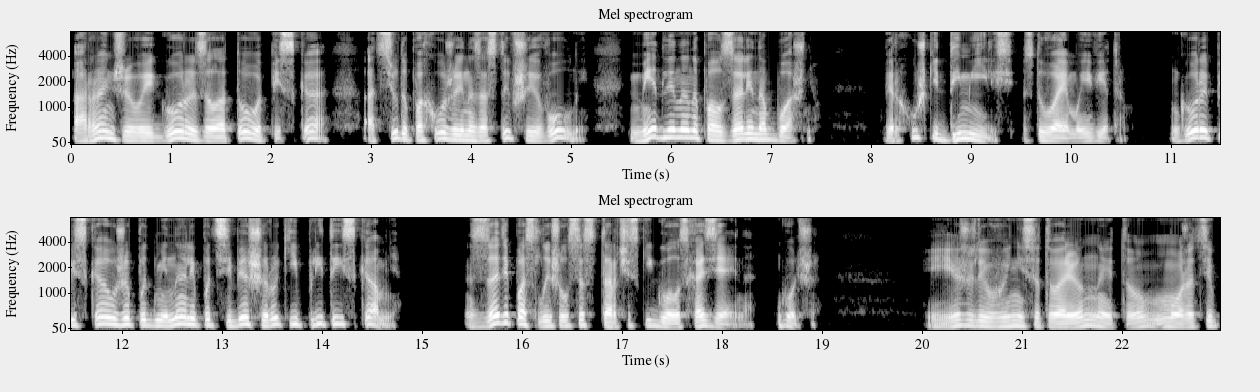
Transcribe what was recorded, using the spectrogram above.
Оранжевые горы золотого песка, отсюда похожие на застывшие волны, медленно наползали на башню. Верхушки дымились, сдуваемые ветром. Горы песка уже подминали под себя широкие плиты из камня. Сзади послышался старческий голос хозяина, Гольша. «Ежели вы не сотворенные, то можете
